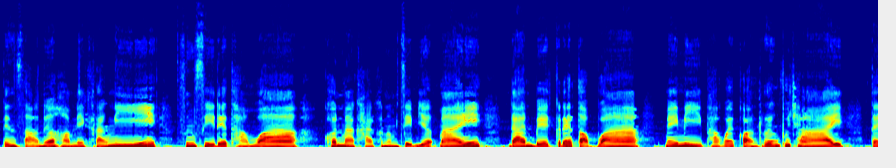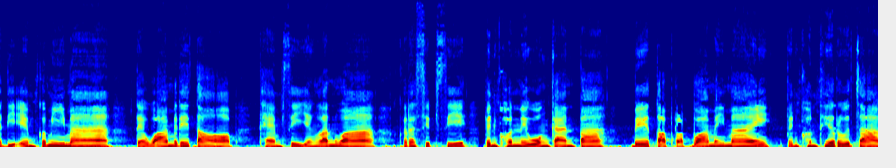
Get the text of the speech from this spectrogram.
เป็นสาวเนื้อหอมในครั้งนี้ ซึ่งซีได้ถามว่า คนมาขายขนมจีบเยอะไหมด้านเบสก็ได้ตอบว่า ไม่มีพักไว้ก่อนเรื่องผู้ชายแต่ DM ก็มีมา แต่ว่าไม่ได้ตอบ แถมซียังลั่นว่า กระซิบซิเป็นคนในวงการป้าเบสตอบกลับว่าไม่ไม่ เป็นคนที่รู้จัก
